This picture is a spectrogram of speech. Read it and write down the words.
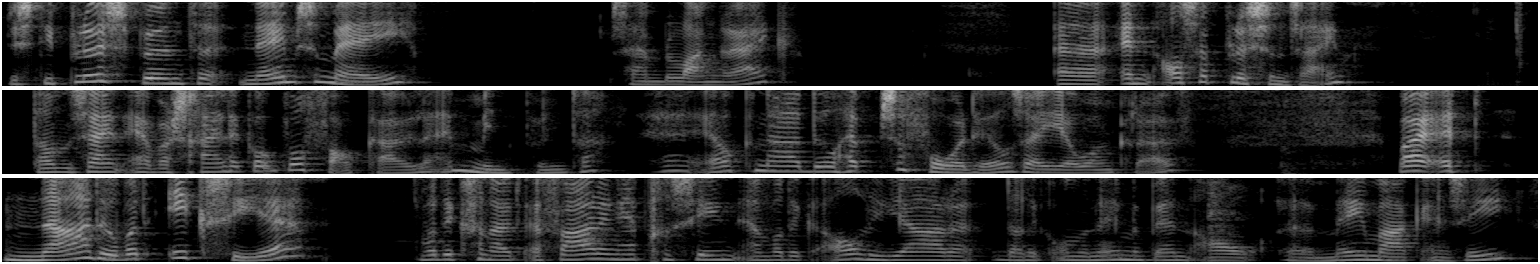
Dus die pluspunten, neem ze mee, zijn belangrijk. Uh, en als er plussen zijn, dan zijn er waarschijnlijk ook wel valkuilen en minpunten. Elk nadeel heeft zijn voordeel, zei Johan Cruijff. Maar het nadeel wat ik zie, hè, wat ik vanuit ervaring heb gezien en wat ik al die jaren dat ik ondernemer ben al uh, meemaak en zie.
